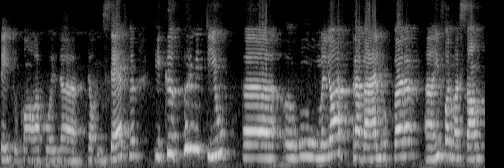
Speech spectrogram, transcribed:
feito com o apoio da, da Unicef e que permitiu uh, um melhor trabalho para a informação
